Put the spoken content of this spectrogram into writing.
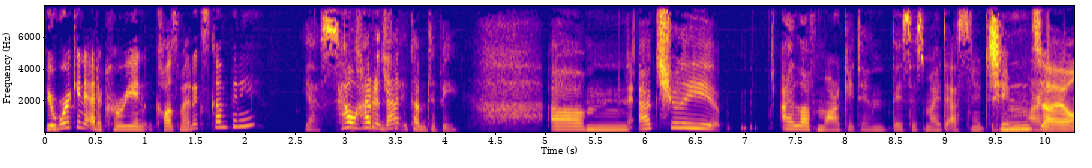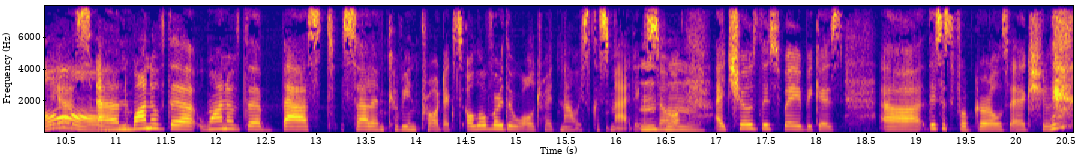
you're working at a Korean cosmetics company. Yes. How yes, how did that's that come to be? Um, actually, I love marketing. This is my destiny to be a marketer. 진짜요? Yes, and one of the one of the best selling Korean products all over the world right now is cosmetics. So I chose this way because uh, this is for girls actually.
